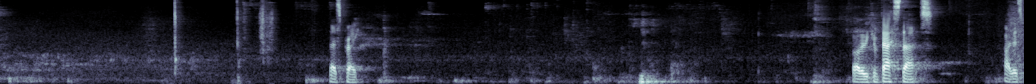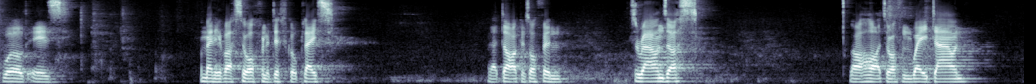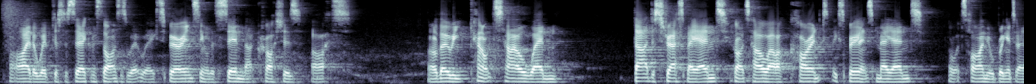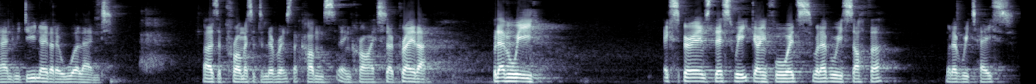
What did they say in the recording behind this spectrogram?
Let's pray. Father, we confess that uh, this world is, for many of us, so often a difficult place. That darkness often surrounds us. Our hearts are often weighed down, either with just the circumstances we're experiencing or the sin that crushes us. And Although we cannot tell when that distress may end, we cannot tell our current experience may end, or what time you'll bring it to an end, we do know that it will end. That is a promise of deliverance that comes in Christ. So I pray that whatever we experience this week going forwards, whatever we suffer, whatever we taste.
